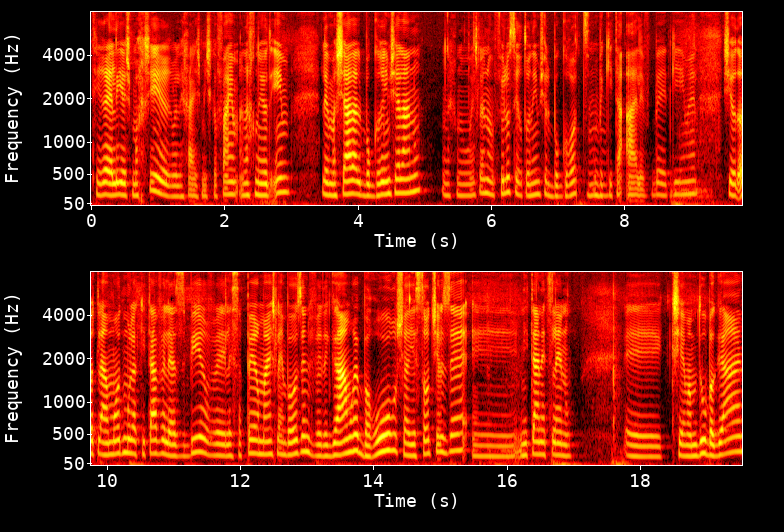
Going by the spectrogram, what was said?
תראה, לי יש מכשיר ולך יש משקפיים. אנחנו יודעים, למשל, על בוגרים שלנו, אנחנו, יש לנו אפילו סרטונים של בוגרות mm-hmm. בכיתה א', ב', ג', שיודעות לעמוד מול הכיתה ולהסביר ולספר מה יש להם באוזן, ולגמרי ברור שהיסוד של זה אה, ניתן אצלנו. אה, כשהם עמדו בגן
